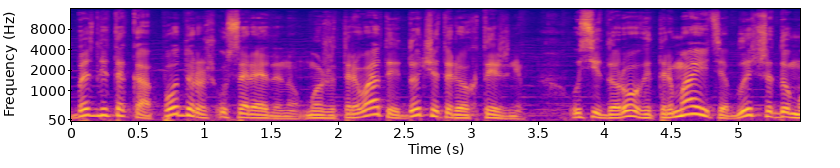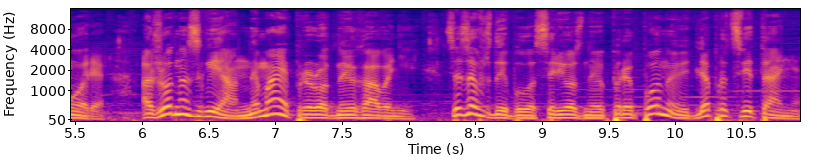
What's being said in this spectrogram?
Без літака подорож усередину може тривати до 4 тижнів. Усі дороги тримаються ближче до моря, а жодна з гвіан не має природної гавані. Це завжди було серйозною перепоною для процвітання.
